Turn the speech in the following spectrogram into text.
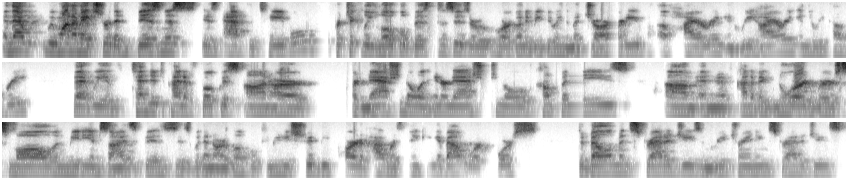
and that we want to make sure that business is at the table, particularly local businesses who are going to be doing the majority of hiring and rehiring in the recovery. That we have tended to kind of focus on our, our national and international companies um, and have kind of ignored where small and medium sized businesses within our local communities should be part of how we're thinking about workforce development strategies and retraining strategies.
